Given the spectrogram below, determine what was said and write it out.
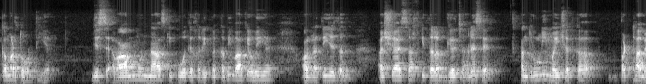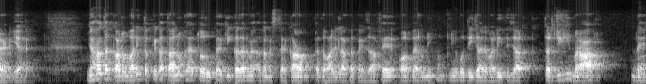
کمر توڑ دی ہے، جس سے عوام الناس کی قوت خرید میں کمی واقع ہوئی ہے اور نتیجتاً اشیاء صرف کی طلب گر جانے سے اندرونی معیشت کا پٹھا بیٹھ گیا ہے۔ جہاں تک کاروباری طبقے کا تعلق ہے تو روپے کی قدر میں عدم استحکام، پیداواری لاگت میں اضافے اور بیرونی کمپنیوں کو دی جانے والی تجارت ترجیحی مراعات نے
